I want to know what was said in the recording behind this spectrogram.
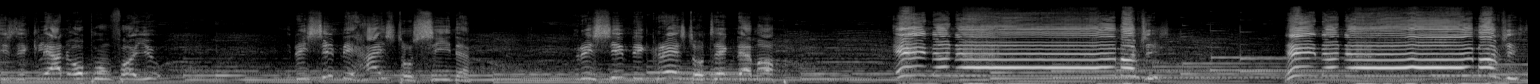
is declared open for you. Receive the eyes to see them. Receive the grace to take them up. In the name of Jesus. In the name of Jesus.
